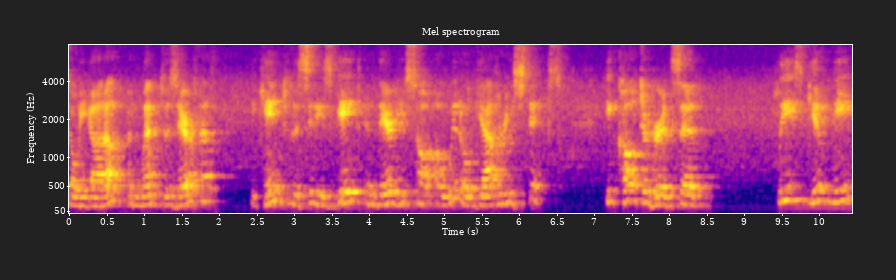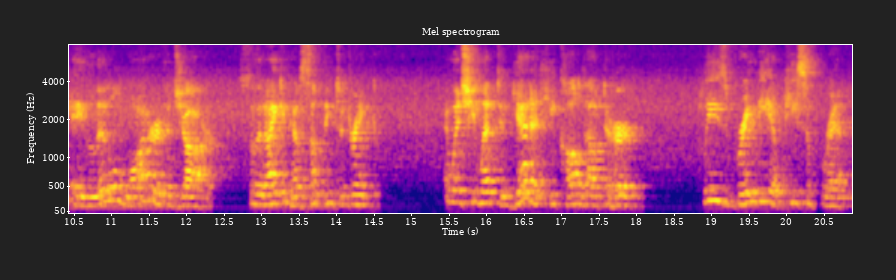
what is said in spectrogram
So he got up and went to Zarephath. He came to the city's gate, and there he saw a widow gathering sticks. He called to her and said, Please give me a little water in a jar so that I can have something to drink. And when she went to get it, he called out to her, Please bring me a piece of bread.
